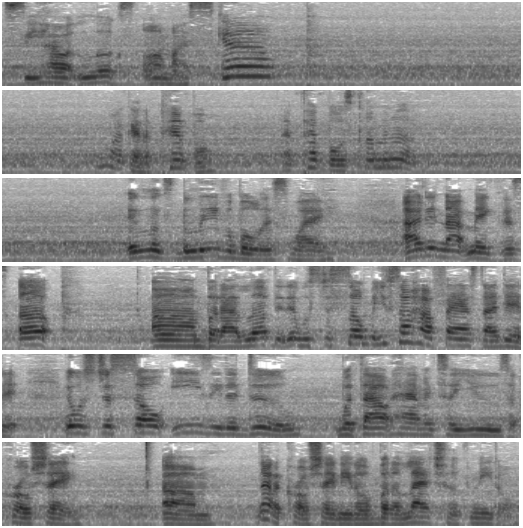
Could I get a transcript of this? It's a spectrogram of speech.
See how it looks on my scalp. Oh, I got a pimple. That pimple is coming up. It looks believable this way. I did not make this up. Um, but I loved it. It was just so, you saw how fast I did it. It was just so easy to do without having to use a crochet. Um, not a crochet needle, but a latch hook needle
